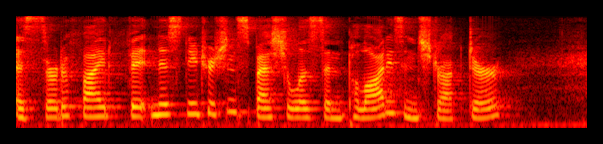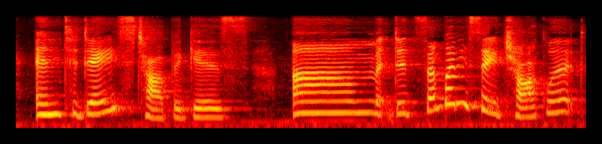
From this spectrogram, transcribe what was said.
a certified fitness nutrition specialist and Pilates instructor. And today's topic is um, did somebody say chocolate?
